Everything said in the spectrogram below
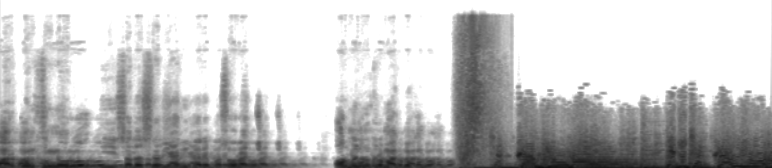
ಬಾರ್ ಕೌನ್ಸಿಲ್ನವರು ಈ ಸದಸ್ಯರು ಯಾರಿದ್ದಾರೆ? ಬಸವರಾಜ್. ಅವ್ರ ಮೇಲೆ ಕ್ರಮ ಆಗ್ಬೇಕಲ್ವಾ? ಚಕ್ರವ್ಯೂಹ ಇದು ಚಕ್ರವ್ಯೂಹ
